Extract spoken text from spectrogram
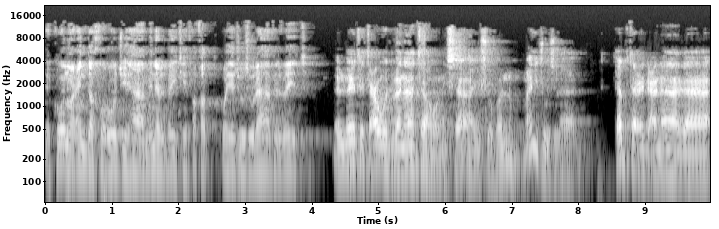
يكون عند خروجها من البيت فقط ويجوز لها في البيت؟ البيت تعود بناته ونساءه يشوفن ما يجوز لها. تبتعد عن هذا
